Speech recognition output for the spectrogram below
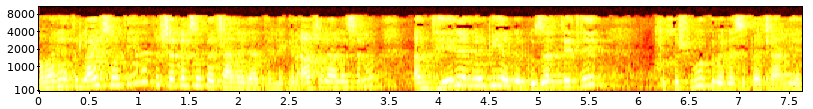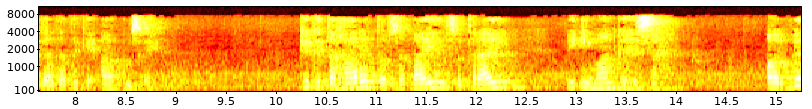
ہمارے یہاں تو لائٹس ہوتی ہیں نا تو شکل سے پہچانے جاتے ہیں، لیکن آپ صلی اللہ علیہ وسلم اندھیرے میں بھی اگر گزرتے تھے تو خوشبو کی وجہ سے پہچان لیا جاتا تھا کہ آپ گزرے کیونکہ تہارت اور صفائی، ستھرائی یہ ایمان کا حصہ ہے۔ اور پھر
